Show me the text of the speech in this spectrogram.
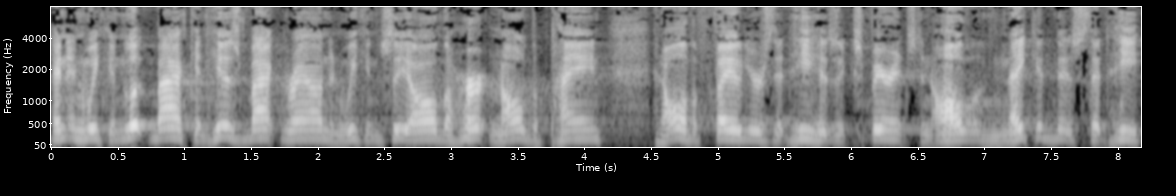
And, and we can look back at his background and we can see all the hurt and all the pain and all the failures that he has experienced and all the nakedness that he,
